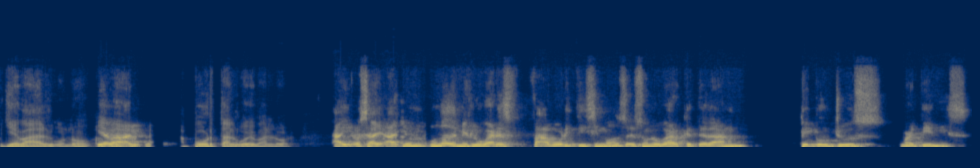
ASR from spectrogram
lleva algo, ¿no? lleva Aporta- algo. Aporta algo de valor. Hay, o sea, hay- un, uno de mis lugares favoritísimos, es un lugar que te dan pickle juice martinis.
